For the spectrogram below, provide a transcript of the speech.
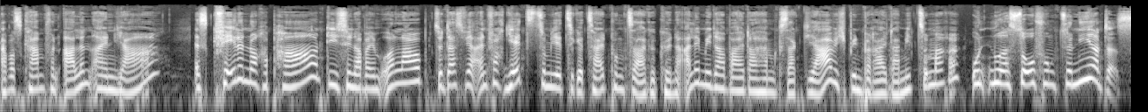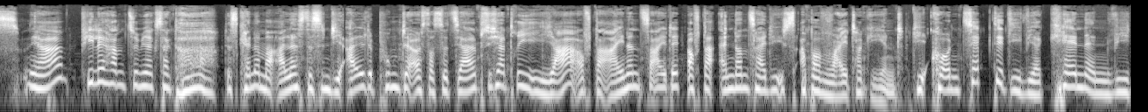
Aber es kam von allen ein Ja. Es fehlen noch ein paar, die sind aber im Urlaub, sodass wir einfach jetzt zum jetzigen Zeitpunkt sagen können, alle Mitarbeiter haben gesagt, ja, ich bin bereit, da mitzumachen. Und nur so funktioniert es. Ja, viele haben zu mir gesagt, ah, das kennen wir alles, das sind die alten Punkte aus der Sozialpsychiatrie. Ja, auf der einen Seite, auf der anderen Seite ist aber weitergehend. Die Konzepte, die wir kennen, wie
